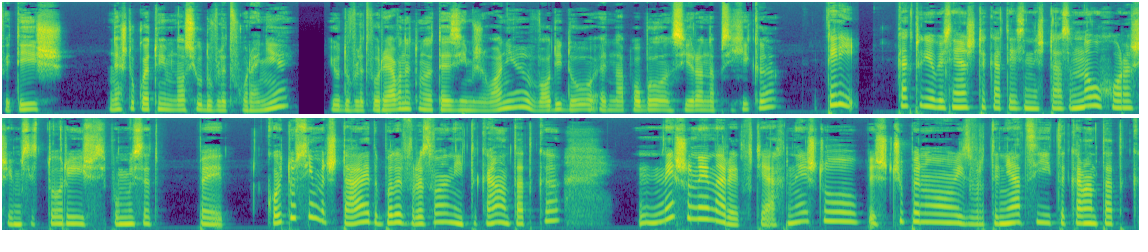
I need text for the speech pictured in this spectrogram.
фетиш, нещо, което им носи удовлетворение и удовлетворяването на тези им желания води до една по-балансирана психика. Теди, както ги обясняваш така тези неща, за много хора ще им се стори и ще си помислят, бе, който си мечтае да бъде връзван и така нататък, нещо не е наред в тях. Нещо е щупено, извратеняци и така нататък.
